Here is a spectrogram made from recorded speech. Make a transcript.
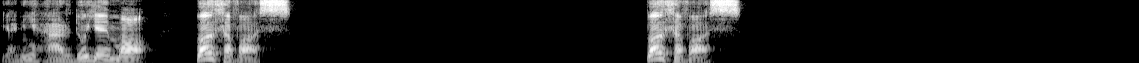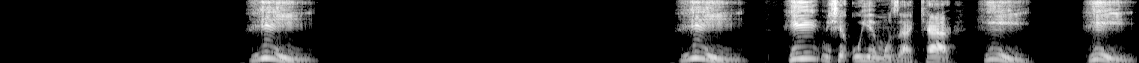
یعنی هر دوی ما. Both of us. Both of us. He he he میشه اوی مذکر he he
